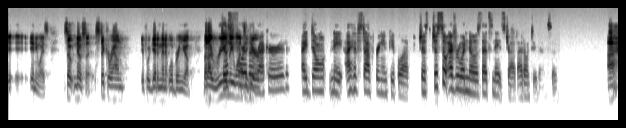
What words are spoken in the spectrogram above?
i i anyways. So Nosa, stick around. If we get a minute, we'll bring you up. But I really just want for the record, I don't Nate. I have stopped bringing people up. Just just so everyone knows that's Nate's job. I don't do that. So Ah,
